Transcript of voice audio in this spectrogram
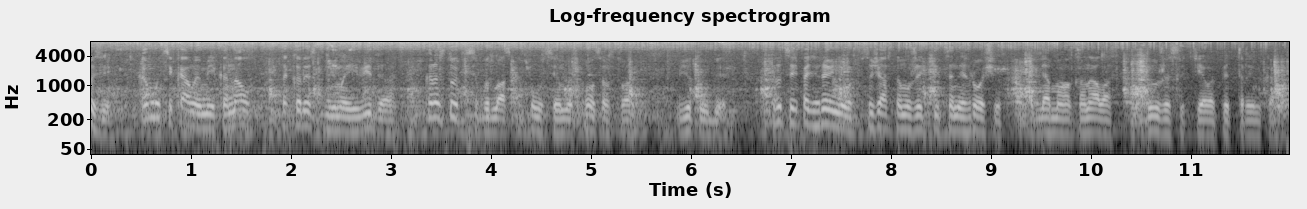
Друзі, кому цікавий мій канал та корисні мої відео, користуйтеся, будь ласка, функціями спонсорства в Ютубі. 35 гривень в сучасному житті це не гроші. а Для мого каналу дуже суттєва підтримка.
